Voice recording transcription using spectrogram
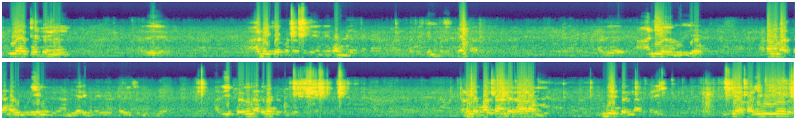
இந்தியா கூட்டணி அது ஆரம்பிக்கப்பட்டது நிறம் அது ஆண்டியல் கேட்டார்கள் அது தான் அது முடியும் என்று நான் ஏற்கனவே பதிவு சொல்லியிருந்தேன் அது இப்போது நடைபெற்றுக் கொண்டிருக்கிறது. கடந்த பத்தாண்டு காலம் இந்திய திருநாட்டை மிக வலிமையோடு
